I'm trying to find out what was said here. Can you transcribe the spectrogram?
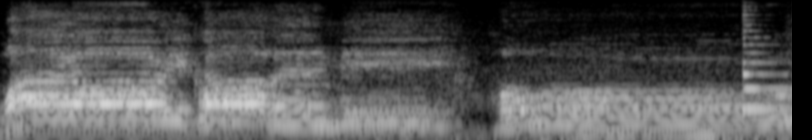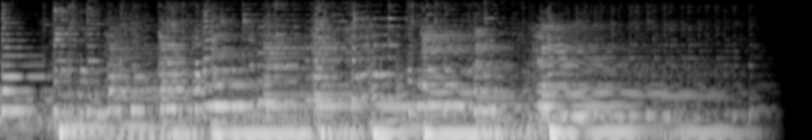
Why?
